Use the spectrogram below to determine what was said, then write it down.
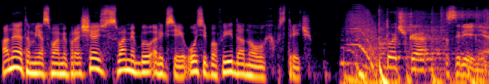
А на этом я с вами прощаюсь. С вами был Алексей Осипов и до новых встреч. Точка зрения.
